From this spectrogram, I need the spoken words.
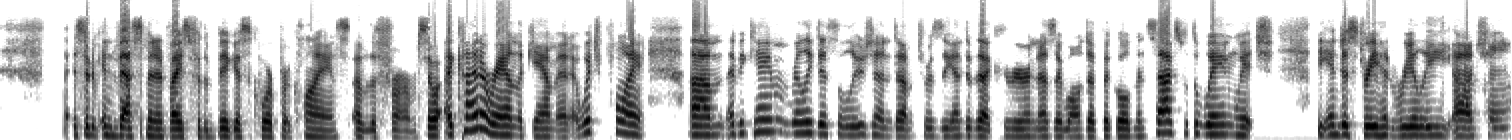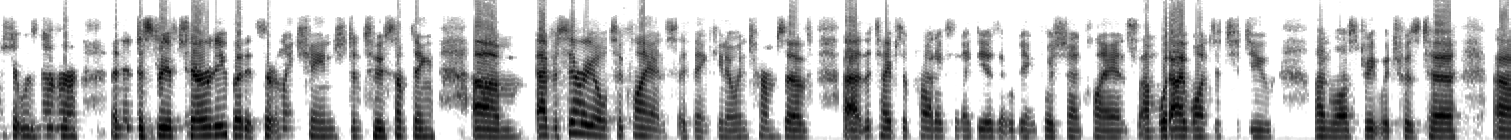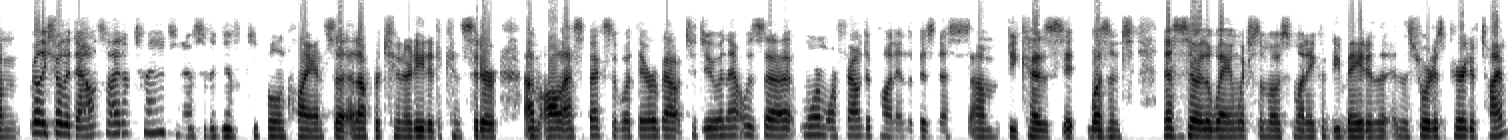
sort of investment advice for the biggest corporate clients of the firm. So I kind of ran the gamut, at which point um, I became really disillusioned um, towards the end of that career. And as I wound up at Goldman Sachs, with the way in which the industry had really uh, changed, it was never an industry of charity, but it certainly changed into something um, adversarial to clients, I think, you know, in terms of uh, the types of products and ideas that were being pushed on clients. Um, what I wanted to do on Wall Street, which was to um, really show the downside of trades, you know, sort of give people and clients a, an opportunity to, to consider um, all aspects of what they were about to do. And that was uh, more and more frowned upon in the business um, because it wasn't necessarily the way in which the most money could be made in the, in the shortest period of time.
